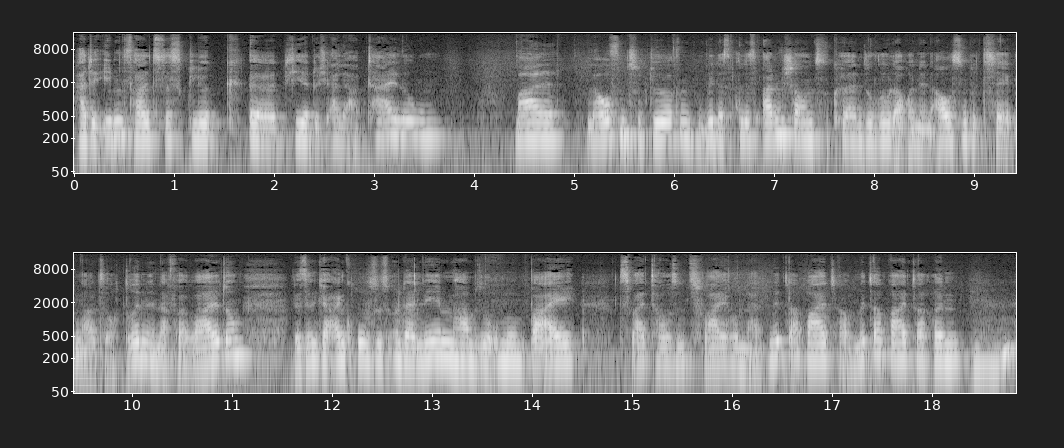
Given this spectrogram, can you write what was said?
hatte ebenfalls das Glück, äh, hier durch alle Abteilungen mal laufen zu dürfen, mir das alles anschauen zu können, sowohl auch in den Außenbezirken als auch drin in der Verwaltung. Wir sind ja ein großes Unternehmen, haben so um und bei 2200 Mitarbeiter und Mitarbeiterinnen. Mhm.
